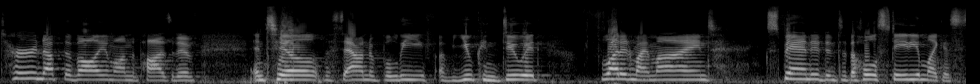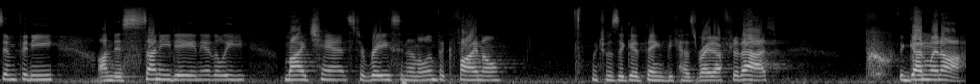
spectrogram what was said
turned up the volume on the positive until the sound of belief, of you can do it, flooded my mind, expanded into the whole stadium like a symphony on this sunny day in Italy, my chance to race in an Olympic final, which was a good thing because right after that, the gun went off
